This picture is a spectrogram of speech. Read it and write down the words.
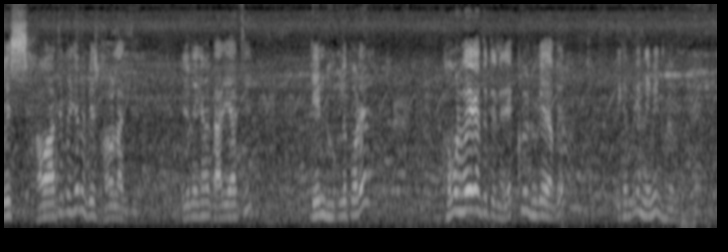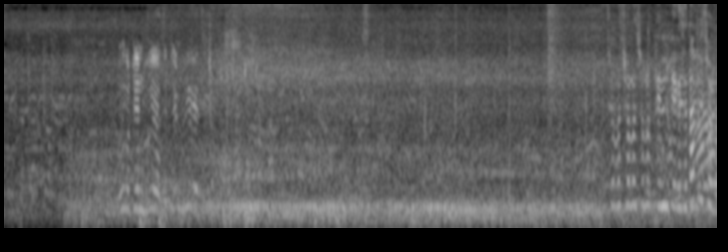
বেশ হাওয়া আছে তো এখানে বেশ ভালো লাগছে। এই জন্য এখানে দাঁড়িয়ে আছি। ট্রেন ঢুকলে পরে খবর হয়ে গেছে ট্রেনের এক্ষুনি ঢুকে যাবে। এখান থেকে নেমেই ধরে নেব। ট্রেন ঢুকে গেছে, ট্রেন ঢুকে গেছে। চলো চলো চলো, ট্রেন ঢুকে গেছে চলো।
